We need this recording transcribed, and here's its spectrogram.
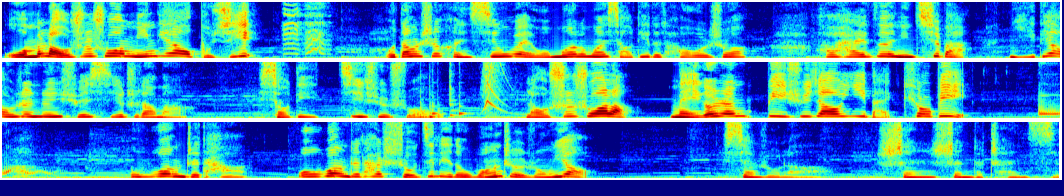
我们老师说明天要补习。”我当时很欣慰，我摸了摸小弟的头，我说：“好孩子，你去吧，你一定要认真学习，知道吗？”小弟继续说：“老师说了，每个人必须交一百 Q 币。”我望着他，我望着他手机里的王者荣耀，陷入了。深深的沉思。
